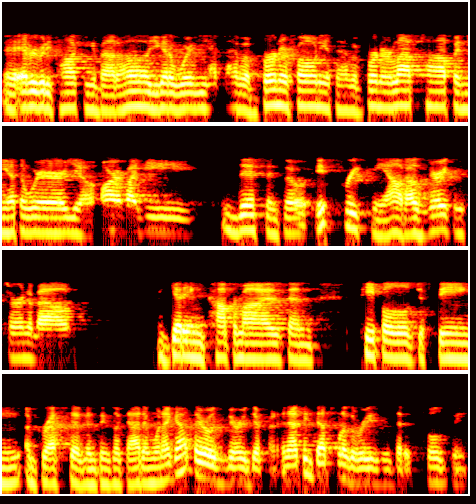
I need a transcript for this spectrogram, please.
everybody talking about, oh, you got to wear, you have to have a burner phone, you have to have a burner laptop, and you have to wear, you know, RFID this, and so it freaked me out. I was very concerned about getting compromised and people just being aggressive and things like that. And when I got there, it was very different. And I think that's one of the reasons that it sold me.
